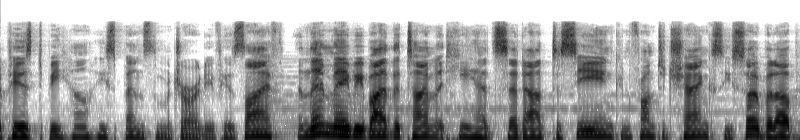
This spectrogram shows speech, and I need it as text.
appears to be how he spends the majority of his life, and then maybe by the time that he had set out to sea and confronted Shanks, he sobered up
